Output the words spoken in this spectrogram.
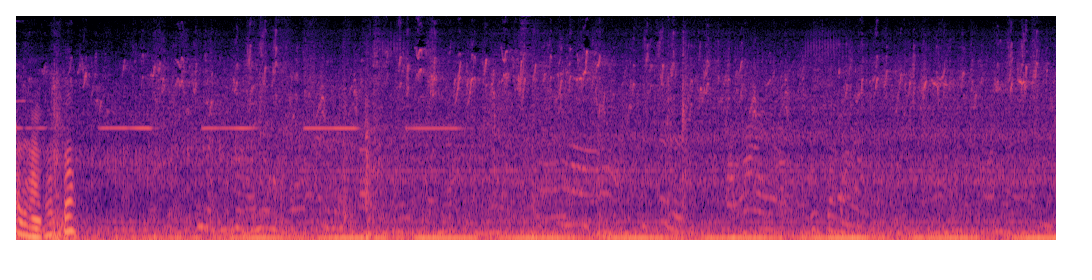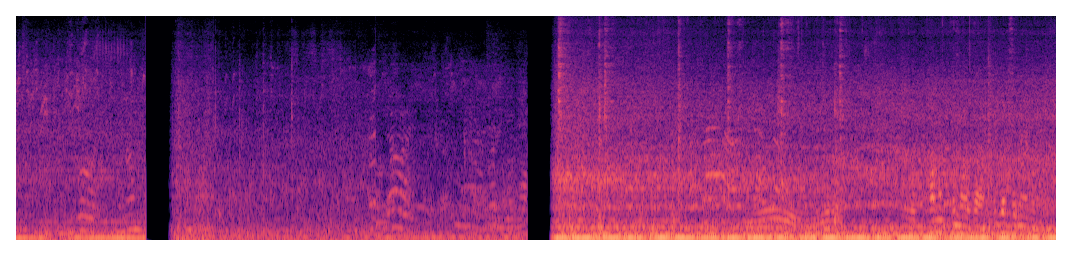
아직 안 샀어? 파놓고 나서 안 뜯어보내는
